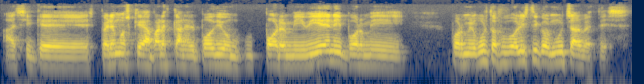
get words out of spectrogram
así que esperemos que aparezca en el podium por mi bien y por mi, por mis gustos futbolísticos muchas veces.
